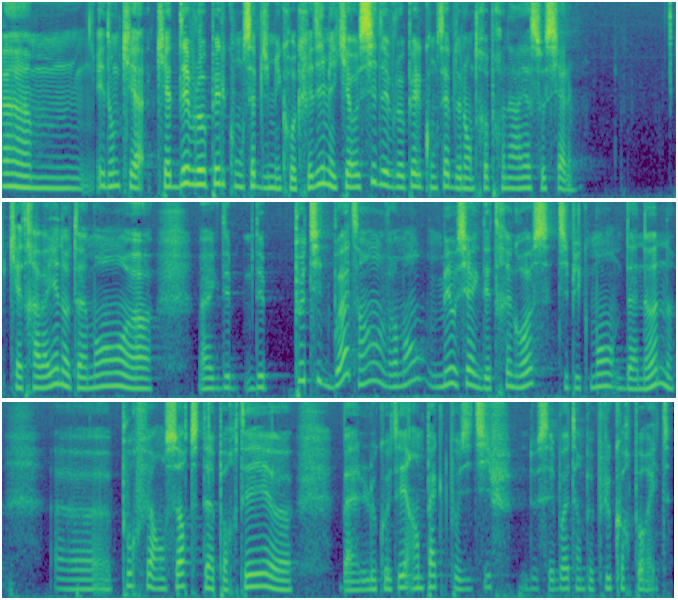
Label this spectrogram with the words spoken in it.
et donc qui a, développé le concept du microcrédit, mais qui a aussi développé le concept de l'entrepreneuriat social, qui a travaillé notamment avec des, des, petites boîtes, hein, vraiment, mais aussi avec des très grosses, typiquement Danone, pour faire en sorte d'apporter bah, le côté impact positif de ces boîtes un peu plus corporate.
